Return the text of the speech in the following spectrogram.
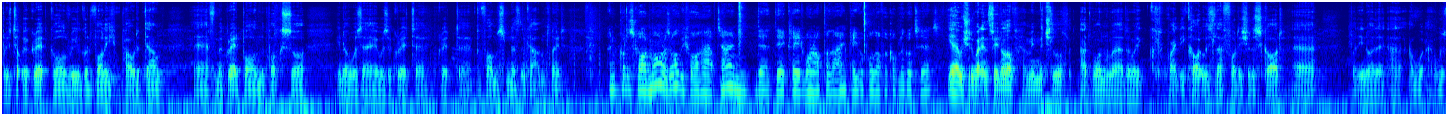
But he took a great goal, real good volley, powered it down uh, from a great ball in the box. So, you know, it was a it was a great uh, great uh, performance from Nathan Cartman tonight. And could have scored more as well before half time. They, they cleared one off the line, keeper pulled off a couple of good saves. Yeah, we should have went in 3 0 up. I mean, Mitchell had one where I don't know, he quietly caught it with his left foot, he should have scored. Uh, but you know, I, I, I was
